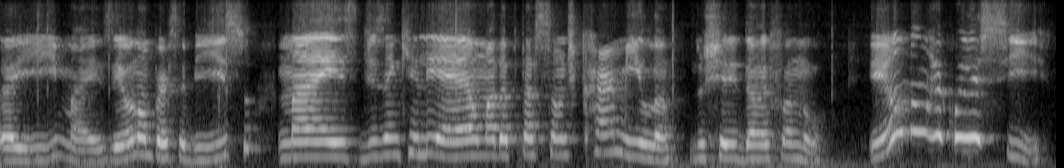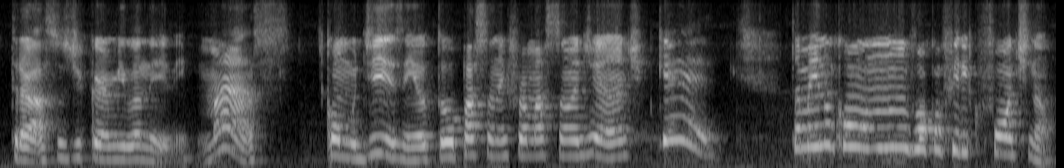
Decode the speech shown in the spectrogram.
aí, mas eu não percebi isso. Mas dizem que ele é uma adaptação de Carmila, do Sheridan Le Fanu. Eu não reconheci traços de Carmila nele. Mas, como dizem, eu tô passando a informação adiante, porque também não, não vou conferir com fonte, não.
